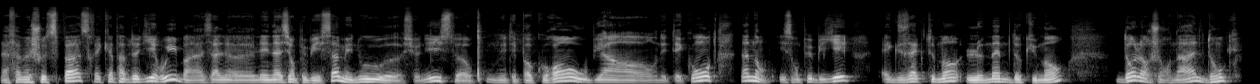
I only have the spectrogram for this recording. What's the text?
la fameuse Schutzpa, seraient capables de dire oui, ben, les nazis ont publié ça, mais nous, sionistes, on n'était pas au courant ou bien on était contre. Non, non, ils ont publié exactement le même document dans leur journal, donc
